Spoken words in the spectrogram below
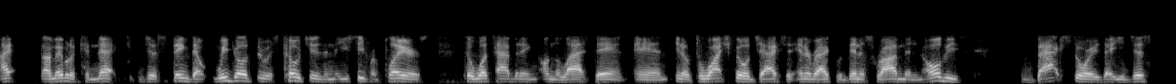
I I'm able to connect just things that we go through as coaches and that you see from players to what's happening on the Last Dance, and you know to watch Phil Jackson interact with Dennis Rodman and all these backstories that you just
